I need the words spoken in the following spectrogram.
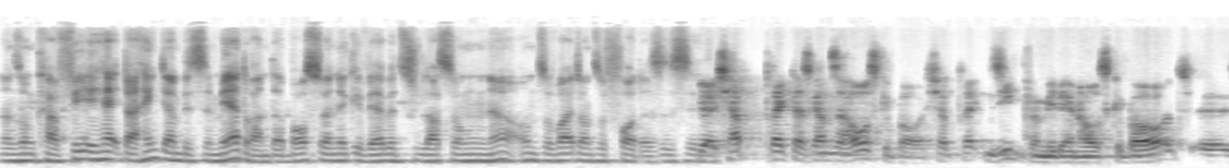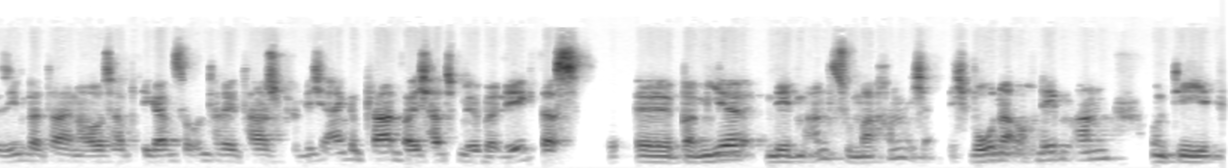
sondern so ein Café, da hängt ja ein bisschen mehr dran. Da brauchst du eine Gewerbezulassung ne, und so weiter und so fort. Das ist, ja, ich habe direkt das ganze Haus gebaut. Ich habe direkt ein Siebenfamilienhaus gebaut, äh, Siebenparteienhaus, habe die ganze Unteretage für mich eingeplant, weil ich hatte mir überlegt, das äh, bei mir nebenan zu machen. Ich, ich wohne auch nebenan und die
